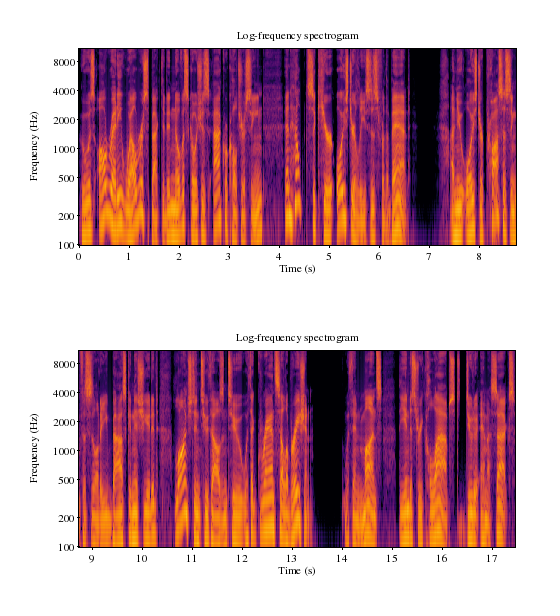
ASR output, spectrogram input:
who was already well respected in Nova Scotia's aquaculture scene and helped secure oyster leases for the band. A new oyster processing facility Basque initiated launched in 2002 with a grand celebration Within months, the industry collapsed due to MSX.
